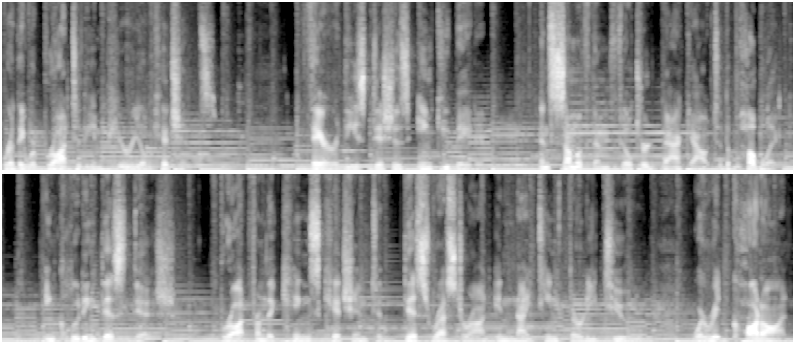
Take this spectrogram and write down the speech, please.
where they were brought to the imperial kitchens. There, these dishes incubated, and some of them filtered back out to the public, including this dish, brought from the king's kitchen to this restaurant in 1932, where it caught on,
